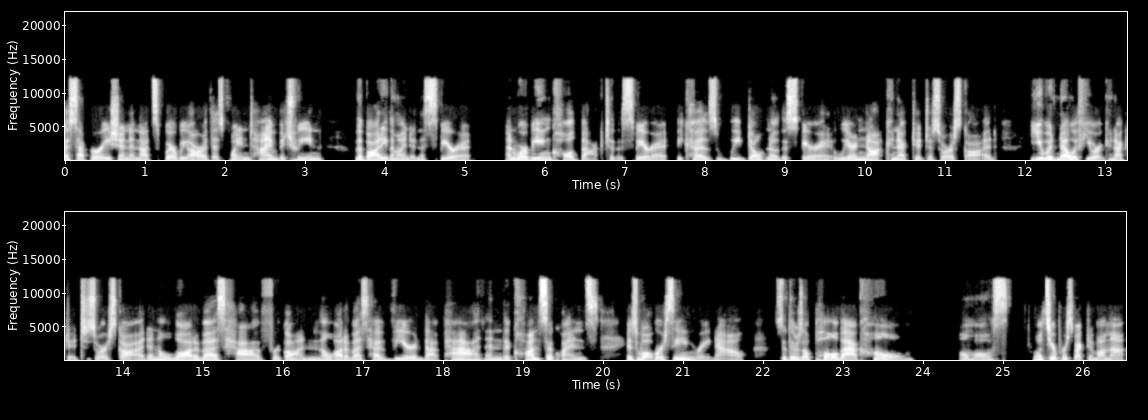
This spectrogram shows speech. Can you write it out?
a separation, and that's where we are at this point in time between the body, the mind, and the spirit and we're being called back to the spirit because we don't know the spirit. We are not connected to source God. You would know if you are connected to source God. And a lot of us have forgotten. A lot of us have veered that path. And the consequence is what we're seeing right now. So there's a pull back home almost. What's your perspective on that?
